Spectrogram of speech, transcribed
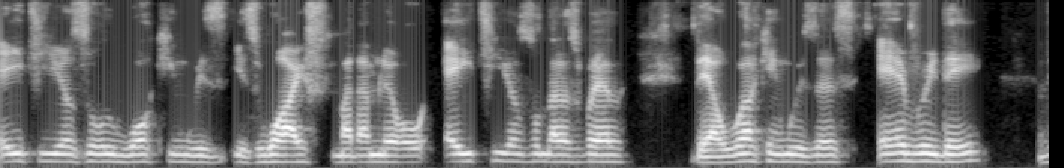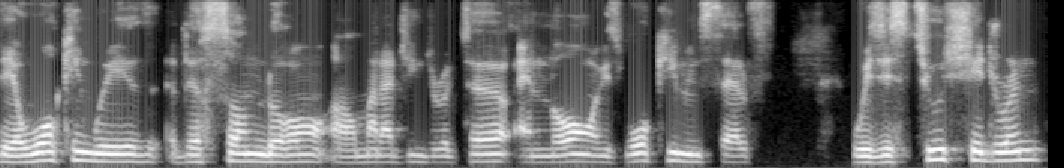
80 years old, working with his wife, Madame Lhéraud, 80 years old as well. They are working with us every day. They are working with their son Laurent, our managing director, and Laurent is working himself with his two children,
